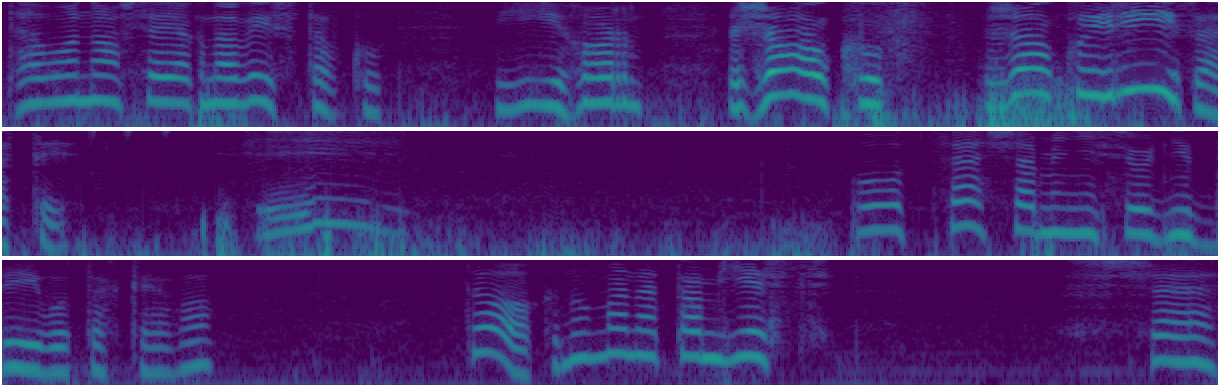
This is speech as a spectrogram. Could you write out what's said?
Та вона вся як на виставку. Її гарно жалко, жалко й різати. Оце ще мені сьогодні диво таке, а? Так, ну в мене там є ще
